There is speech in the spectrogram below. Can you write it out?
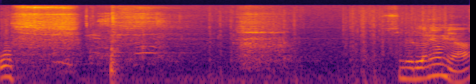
Of. Sinirleniyorum ya.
